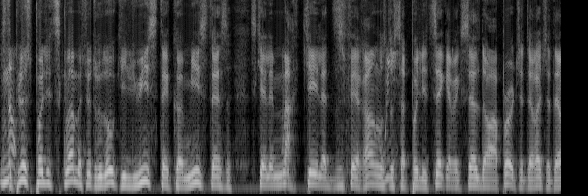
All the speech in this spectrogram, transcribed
C'est plus politiquement M. Trudeau qui, lui, s'était commis, c'était ce qui allait marquer la différence de sa politique avec celle de Harper, etc., etc.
